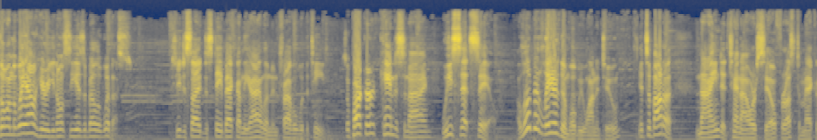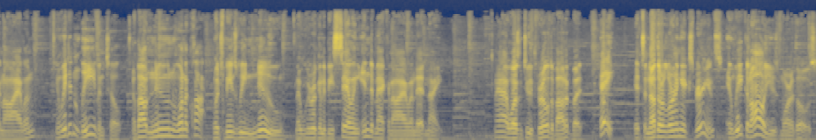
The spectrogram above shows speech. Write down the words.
So on the way out here, you don't see Isabella with us. She decided to stay back on the island and travel with the team. So Parker, Candace, and I, we set sail. A little bit later than what we wanted to. It's about a 9 to 10 hour sail for us to Mackinac Island, and we didn't leave until about noon, 1 o'clock, which means we knew that we were going to be sailing into Mackinac Island at night. I wasn't too thrilled about it, but hey, it's another learning experience, and we could all use more of those.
